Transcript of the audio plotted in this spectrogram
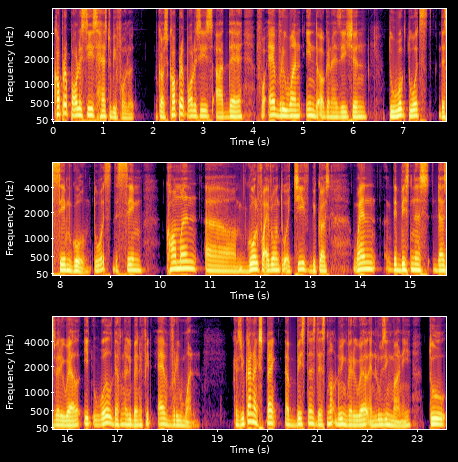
Corporate policies has to be followed because corporate policies are there for everyone in the organization to work towards the same goal, towards the same common um, goal for everyone to achieve. Because when the business does very well, it will definitely benefit everyone. Because you can't expect a business that's not doing very well and losing money to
